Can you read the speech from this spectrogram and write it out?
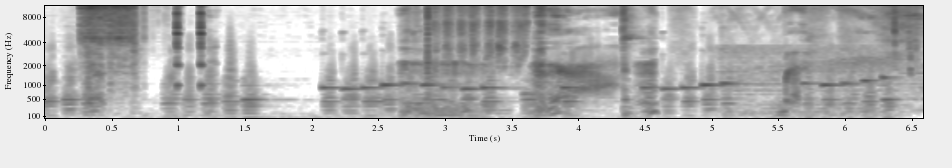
Hey!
